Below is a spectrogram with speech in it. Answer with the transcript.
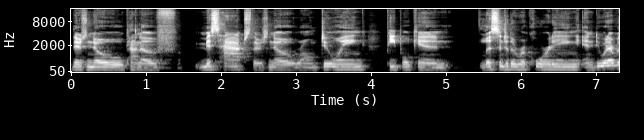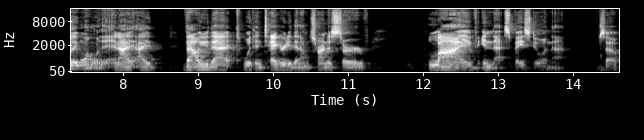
there's no kind of mishaps, there's no wrongdoing. People can listen to the recording and do whatever they want with it. And I, I value that with integrity that I'm trying to serve live in that space doing that. So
